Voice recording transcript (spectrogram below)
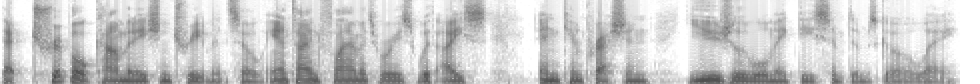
that triple combination treatment. So anti inflammatories with ice and compression usually will make these symptoms go away.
